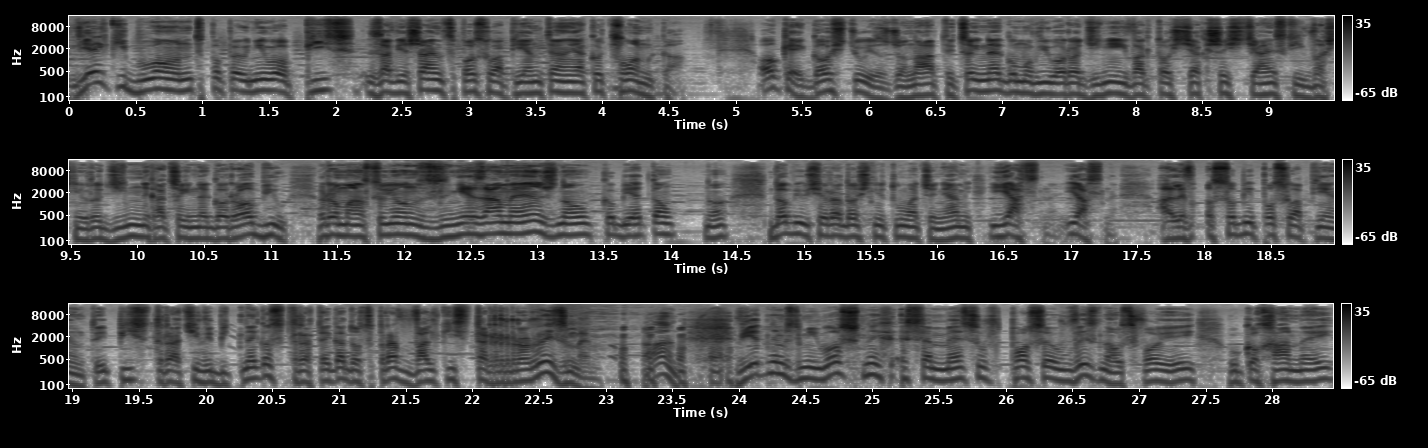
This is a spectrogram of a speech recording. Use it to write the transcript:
Wielki błąd popełniło PiS, zawieszając posła Piętę jako członka. Okej, gościu jest żonaty, co innego mówił o rodzinie i wartościach chrześcijańskich, właśnie rodzinnych, a co innego robił, romansując z niezamężną kobietą. No, dobił się radośnie tłumaczeniami. Jasne, jasne, ale w osobie posła Pięty PiS traci wybitnego stratega do spraw walki z terroryzmem. A, w jednym z miłosnych SMS-ów poseł wyznał swojej ukochanej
